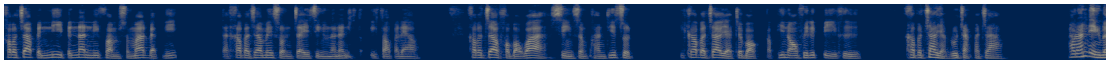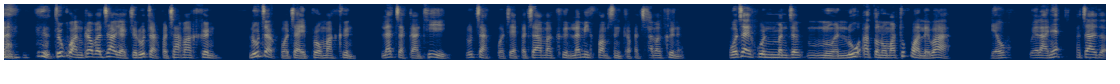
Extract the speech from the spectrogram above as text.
ข้าพเจ้าเป็นนี่เป็นนั่นมีความสามารถแบบนี้ แต่ข้าพเจ้าไม่สนใจสิ่งนั้นอีกต่อไปแล้วข้าพเจ้าขอบอกว่าสิ่งสำคัญที่สุด ที่ข้าพเจ้าอยากจะบอกกับพี่น้องฟิลิปปีคือข้าพเจ้าอยากรู้จักพระเจ้าเท่านั้นเองเลยทุกวันข้าพเจ้าอยากจะรู้จักพระเจ้ามากขึ้น รู้จักหัวใจพระองค์มากขึ้น และจากการที่รู้จักหัวใจพระเจ้ามากขึ้น และมีความสนิทกับพระเจ้ามากขึ้น หัวใจคุณมันจะเหมือนรู้อัตโนมัติทุกวันเลยว่า เดี๋ยวเวลาเนี้ยพระเจ้าจะ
